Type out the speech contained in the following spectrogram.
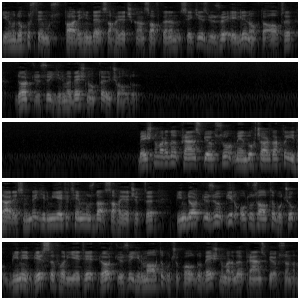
29 Temmuz tarihinde sahaya çıkan Safkan'ın 800'ü 50.6, 400'ü 25.3 oldu. 5 numaralı Prens Göksu Menduh Çardaklı idaresinde 27 Temmuz'da sahaya çıktı. 1400'ü 1.36.5, 1000'i 1.07, 400'ü 26.5 oldu 5 numaralı Prens Göksu'nun.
